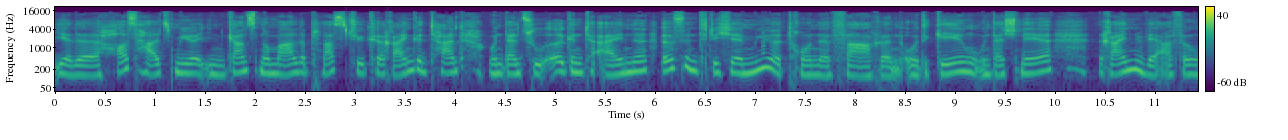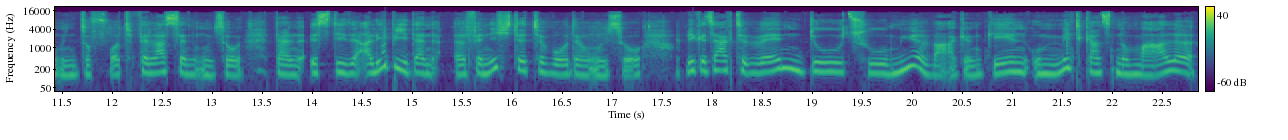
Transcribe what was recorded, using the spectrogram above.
ihre Haushaltsmühe in ganz normale Plastik reingetan und dann zu irgendeiner öffentlichen Mühetonne Zone fahren oder gehen und dann schnell reinwerfen und sofort verlassen und so. Dann ist diese Alibi dann äh, vernichtet worden und so. Wie gesagt, wenn du zu Mühewagen gehen und mit ganz normale,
